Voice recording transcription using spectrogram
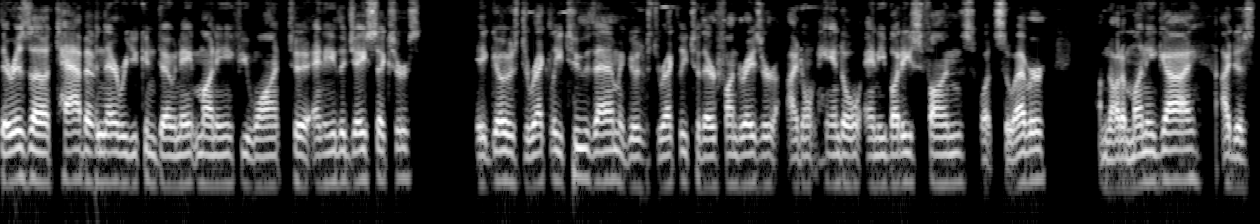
There is a tab in there where you can donate money if you want to any of the J6ers. It goes directly to them. It goes directly to their fundraiser. I don't handle anybody's funds whatsoever. I'm not a money guy. I just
